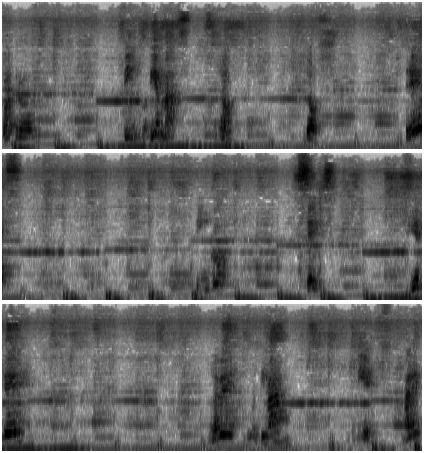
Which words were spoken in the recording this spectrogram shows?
4, 5. 10 más. 1, 2, 3, 7, 9, última, 10. ¿Vale?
